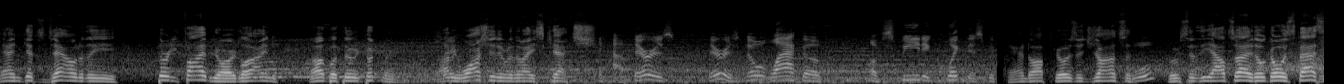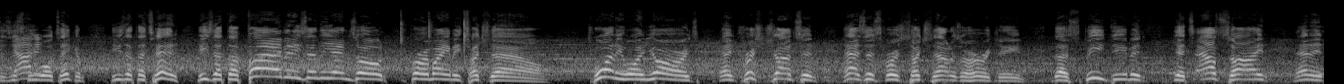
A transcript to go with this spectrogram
and gets down to the 35 yard line of Bethune Cookman. Bobby Washington with a nice catch. Yeah, there is there is no lack of, of speed and quickness. Handoff goes to Johnson. Ooh. Moves to the outside. He'll go as fast He as his got feet it. will take him. He's at the 10. He's at the 5, and he's in the end zone for a Miami touchdown. 21 yards, and Chris Johnson has his first touchdown as a Hurricane. The speed demon gets outside, and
